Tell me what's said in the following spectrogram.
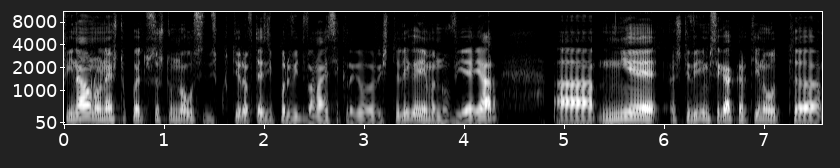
финално нещо, което също много се дискутира в тези първи 12 кръга във Висшата лига, именно VAR. А, ние ще видим сега картина от а,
